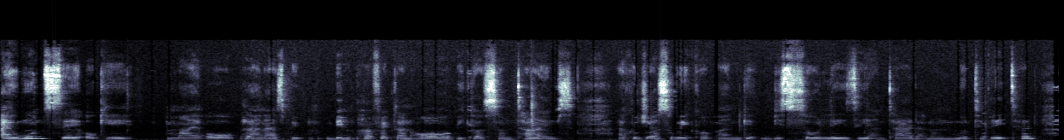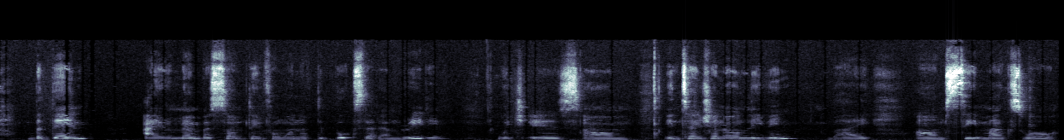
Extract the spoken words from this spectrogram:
I won't say okay my all plan has be, been perfect and all because sometimes i could just wake up and get be so lazy and tired and unmotivated. But then i remember something from one of the books that i'm reading which is um, intentional living by um, C. Maxwell,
